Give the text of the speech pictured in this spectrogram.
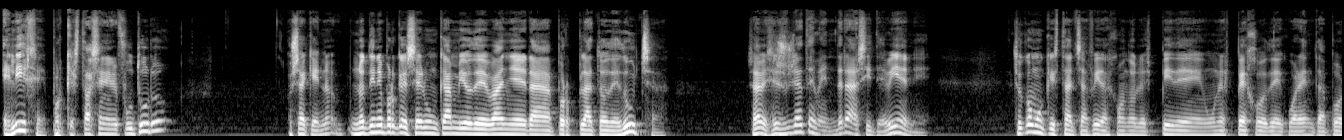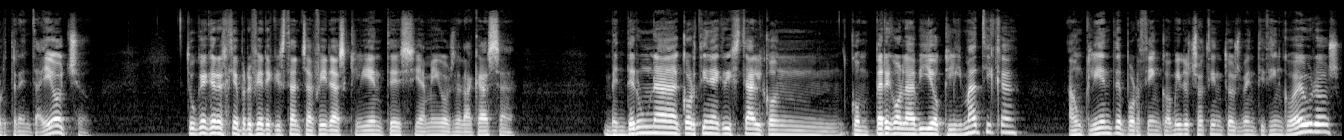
Elige, porque estás en el futuro. O sea que no, no tiene por qué ser un cambio de bañera por plato de ducha. ¿Sabes? Eso ya te vendrá si te viene. Esto como que están chafiras cuando les piden un espejo de 40 por 38. ¿Tú qué crees que prefiere Cristal Chafiras, clientes y amigos de la casa? ¿Vender una cortina de cristal con, con pérgola bioclimática a un cliente por 5.825 euros?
